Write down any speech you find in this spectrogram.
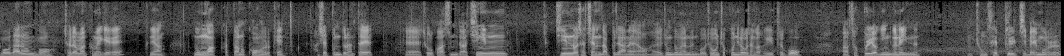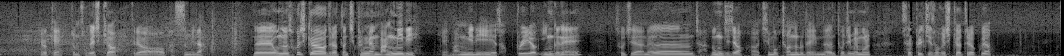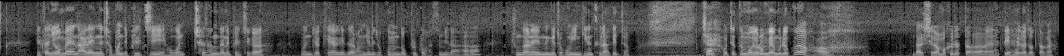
뭐 나름 뭐 저렴한 금액에 그냥 농막 갖다 놓고 이렇게 하실 분들한테 예, 좋을 것 같습니다 진입 진입로 자체는 나쁘지 않아요 예, 이 정도면은 뭐 좋은 조건이라고 생각하기 들고 어, 석불역 인근에 있는 총세 필지 매물 이렇게 좀 소개시켜 드려 봤습니다 네 오늘 소개시켜 드렸던 지평면 망미리 예, 망미리 석불역 인근에 소지하는 자, 농지죠. 어, 지목 전으로 되어 있는 토지 매물 세 필지 소개시켜 드렸고요. 일단 요 맨 아래에 있는 첫 번째 필지 혹은 최상단의 필지가 먼저 계약이 될 확률이 조금 높을 것 같습니다. 중간에 있는 게 조금 인기는 덜 하겠죠. 자 어쨌든 뭐 이런 매물이었고요 아 날씨가 막 흐렸다가 햇빛 해가 졌다가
